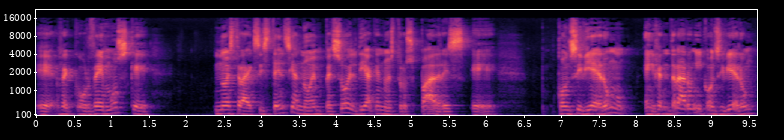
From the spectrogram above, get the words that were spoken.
Eh, recordemos que nuestra existencia no empezó el día que nuestros padres eh, concibieron, engendraron y concibieron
